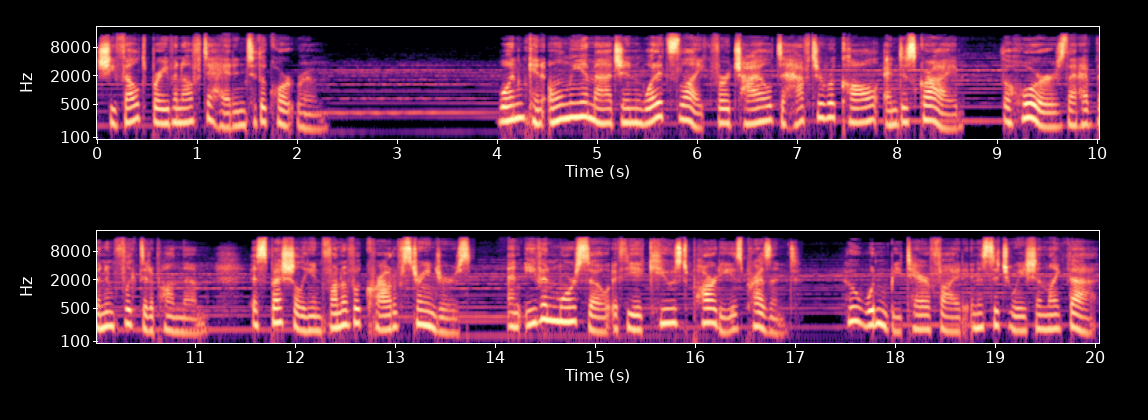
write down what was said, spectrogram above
she felt brave enough to head into the courtroom. One can only imagine what it's like for a child to have to recall and describe the horrors that have been inflicted upon them, especially in front of a crowd of strangers, and even more so if the accused party is present. Who wouldn't be terrified in a situation like that?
